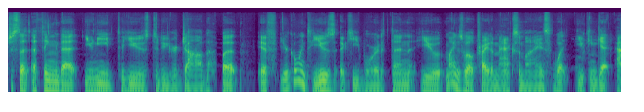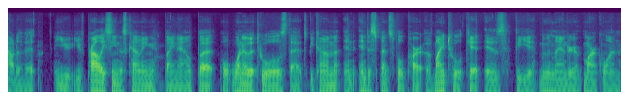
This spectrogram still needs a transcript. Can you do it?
just a, a thing that you need to use to do your job. But if you're going to use a keyboard, then you might as well try to maximize what you can get out of it. You, you've probably seen this coming by now, but one of the tools that's become an indispensable part of my toolkit is the Moonlander Mark 1.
